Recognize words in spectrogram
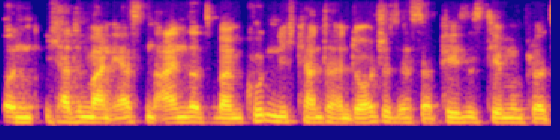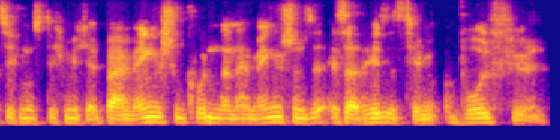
Und ich hatte meinen ersten Einsatz beim Kunden. Ich kannte ein deutsches SAP-System und plötzlich musste ich mich beim englischen Kunden an einem englischen SAP-System wohlfühlen.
